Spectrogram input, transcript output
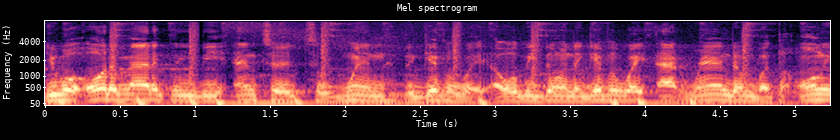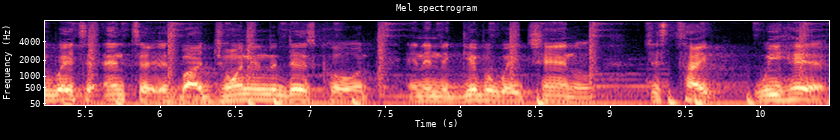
You will automatically be entered to win the giveaway. I will be doing the giveaway at random, but the only way to enter is by joining the Discord and in the giveaway channel, just type we here.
